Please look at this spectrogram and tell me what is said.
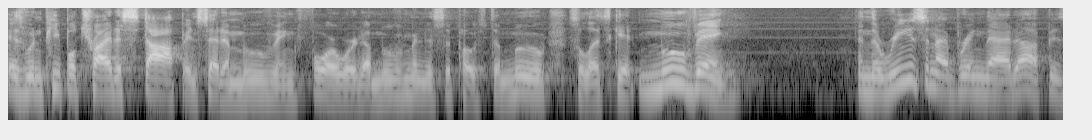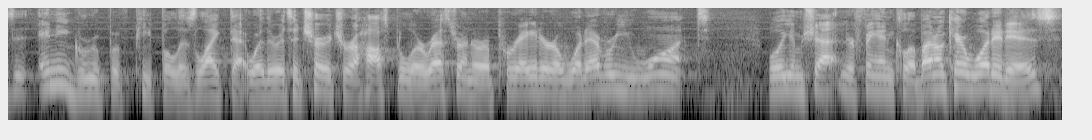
is when people try to stop instead of moving forward. A movement is supposed to move, so let's get moving. And the reason I bring that up is that any group of people is like that, whether it's a church or a hospital or a restaurant or a parade or whatever you want. William Shatner fan club, I don't care what it is.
